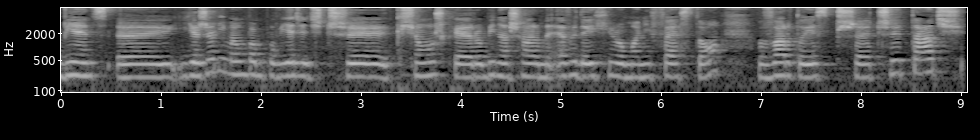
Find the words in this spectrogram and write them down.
Więc y, jeżeli mam Wam powiedzieć, czy książkę Robina Sharmy Everyday Hero Manifesto warto jest przeczytać,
